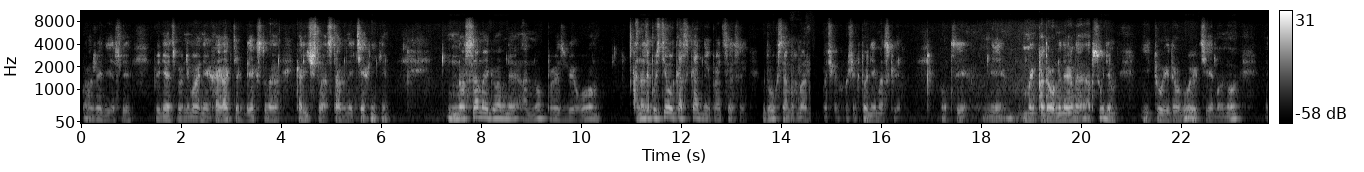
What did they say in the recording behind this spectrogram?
поражение, если принять во внимание характер бегства, количество отставленной техники. Но самое главное, оно произвело, оно запустило каскадные процессы в двух самых важных точках, в Вашингтоне и Москве. Вот и мы подробно, наверное, обсудим и ту, и другую тему, но э,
